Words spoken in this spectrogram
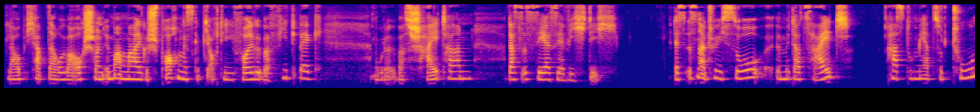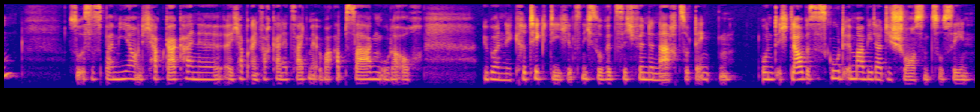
glaube, ich habe darüber auch schon immer mal gesprochen. Es gibt ja auch die Folge über Feedback oder übers Scheitern. Das ist sehr, sehr wichtig. Es ist natürlich so, mit der Zeit hast du mehr zu tun. So ist es bei mir und ich habe gar keine, ich habe einfach keine Zeit mehr über Absagen oder auch über eine Kritik, die ich jetzt nicht so witzig finde, nachzudenken. Und ich glaube, es ist gut, immer wieder die Chancen zu sehen.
